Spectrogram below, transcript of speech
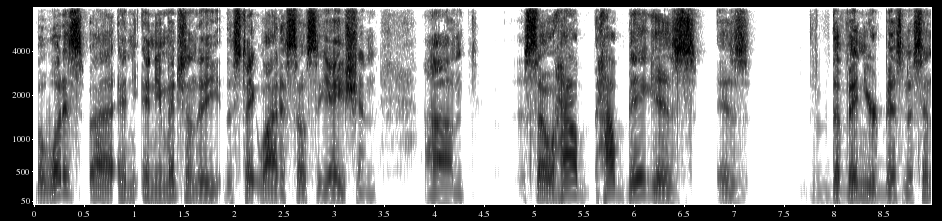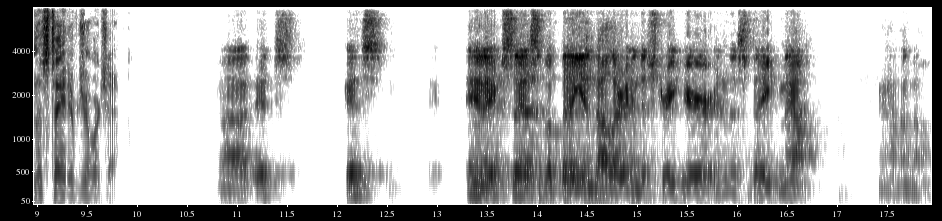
But what is, uh, and and you mentioned the the statewide association. Um, so how how big is is the vineyard business in the state of Georgia? Uh, it's it's in excess of a billion dollar industry here in the state now. Uh,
